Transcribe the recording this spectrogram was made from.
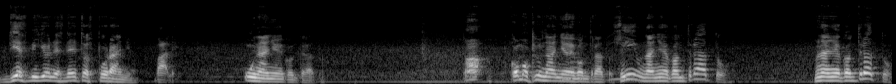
10 millones netos por año. Vale. Un año de contrato. Ah, ¿Cómo que un año de contrato? Sí, un año de contrato. Un año de contrato.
